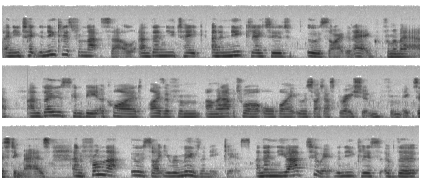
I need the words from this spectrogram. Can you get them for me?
And you take the nucleus from that cell and then you take an enucleated oocyte an egg from a mare and those can be acquired either from um, an abattoir or by oocyte aspiration from existing mares. And from that oocyte, you remove the nucleus, and then you add to it the nucleus of the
